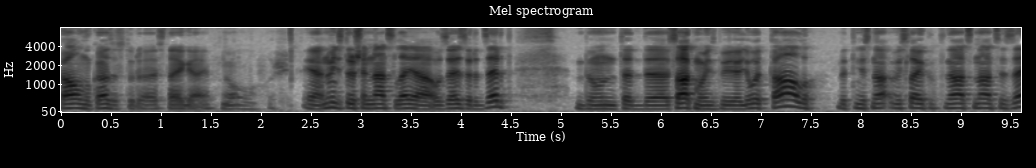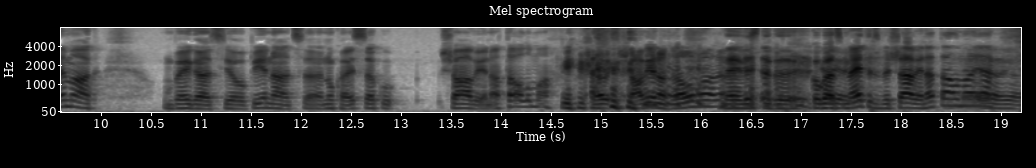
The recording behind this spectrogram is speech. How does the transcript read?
kalnu kazas, tur staigāju. No, Jā, nu, viņas droši vien nāca lejā uz ezera dzert. Un tad sākumā viņas bija ļoti tālu, bet viņas nā, visu laiku nāca, nāca zemāk. Un beigās jau pienāca, nu, kā es saku, šāvienu attālumā. šāvienu attālumā? Nevis tur kaut kāds metrs, bet šāvienu attālumā. Jā. Jā, jā.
